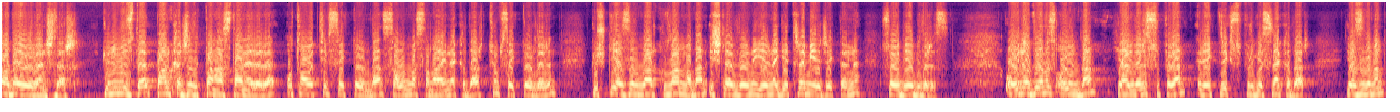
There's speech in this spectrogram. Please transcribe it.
aday öğrenciler, günümüzde bankacılıktan hastanelere, otomotiv sektöründen savunma sanayine kadar tüm sektörlerin güçlü yazılımlar kullanmadan işlevlerini yerine getiremeyeceklerini söyleyebiliriz. Oynadığımız oyundan yerleri süpüren elektrik süpürgesine kadar yazılımın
